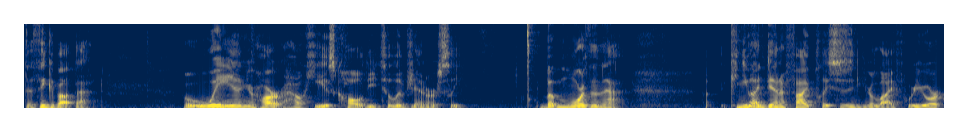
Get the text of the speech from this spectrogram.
To think about that. Weigh in your heart how He has called you to live generously. But more than that, can you identify places in your life where you're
